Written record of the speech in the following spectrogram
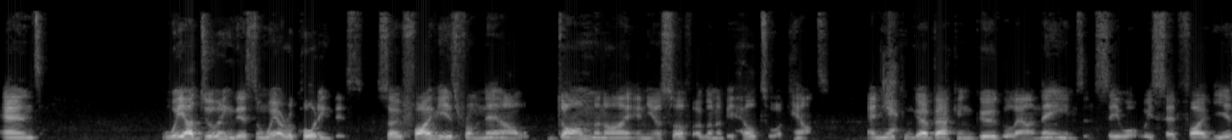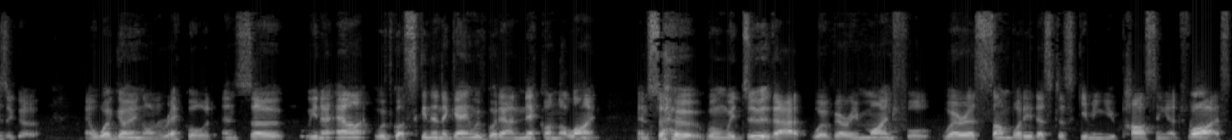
And we are doing this and we are recording this. So, five years from now, Dom and I and yourself are going to be held to account. And you can go back and Google our names and see what we said five years ago and we're going on record. And so, you know, our we've got skin in the game, we've got our neck on the line. And so when we do that, we're very mindful. Whereas somebody that's just giving you passing advice,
